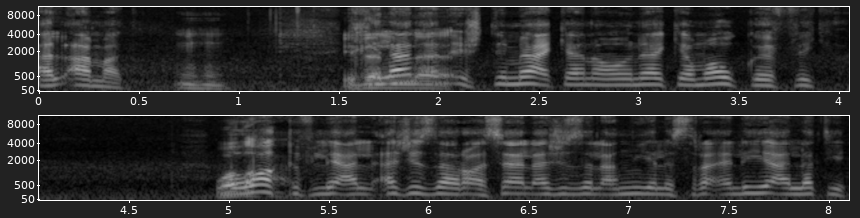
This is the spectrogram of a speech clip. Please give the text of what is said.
الأمد. خلال الاجتماع كان هناك موقف مواقف للأجهزة رؤساء الأجهزة الأمنية الإسرائيلية التي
